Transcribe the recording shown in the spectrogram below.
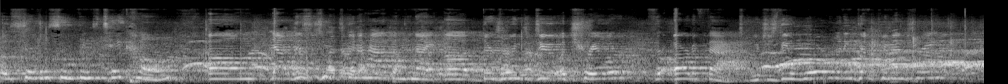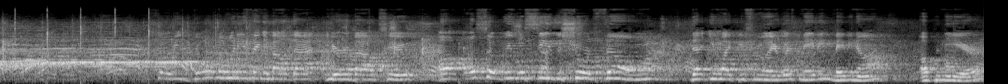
Poster, little something to take home. Um, now, this is what's going to happen tonight. Uh, they're going to do a trailer for Artifact, which is the award-winning documentary. So if you don't know anything about that, you're about to. Uh, also, we will see the short film that you might be familiar with, maybe, maybe not, Up in the Air.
